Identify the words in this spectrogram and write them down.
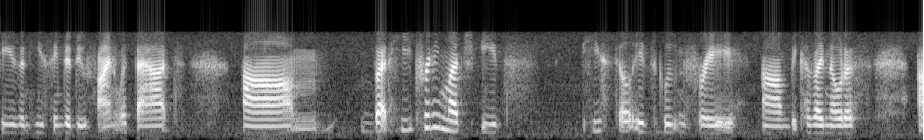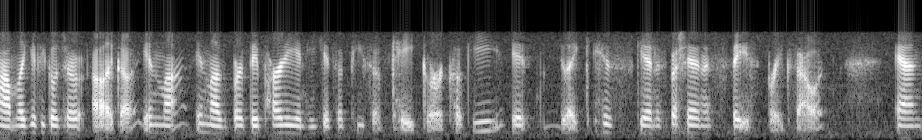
cheese, and he seemed to do fine with that. Um, but he pretty much eats. He still eats gluten free um, because I notice, um, like if he goes to uh, like a in-law in-law's birthday party and he gets a piece of cake or a cookie, it like his skin, especially on his face, breaks out. And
